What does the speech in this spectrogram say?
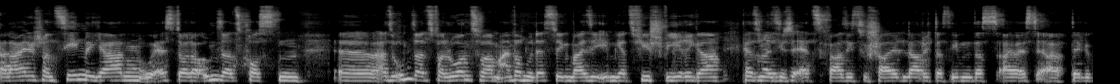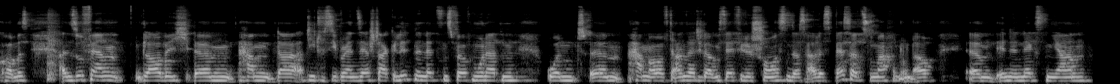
alleine schon 10 Milliarden US-Dollar Umsatzkosten, äh, also Umsatz verloren zu haben, einfach nur deswegen, weil sie eben jetzt viel schwieriger personalisierte Ads quasi zu schalten, dadurch, dass eben das iOS der, der gekommen ist. Insofern, glaube ich, ähm, haben da D2C-Brands sehr stark gelitten in den letzten zwölf Monaten und ähm, haben aber auf der anderen Seite, glaube ich, sehr viele Chancen, das alles besser zu machen und auch ähm, in den nächsten Jahren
